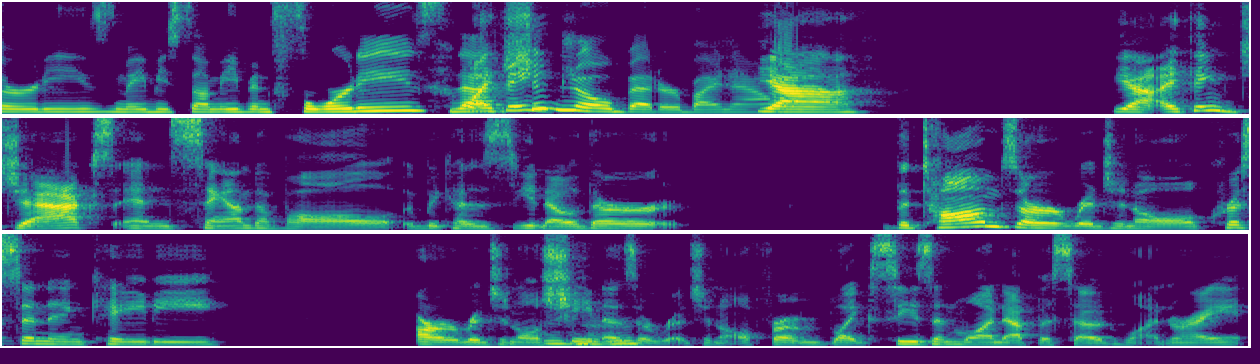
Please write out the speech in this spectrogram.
30s, maybe some even 40s that well, think, should know better by now. Yeah. Yeah, I think Jax and Sandoval, because you know, they're the Toms are original. Kristen and Katie are original mm-hmm. Scheana's original from like season 1 episode 1, right?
